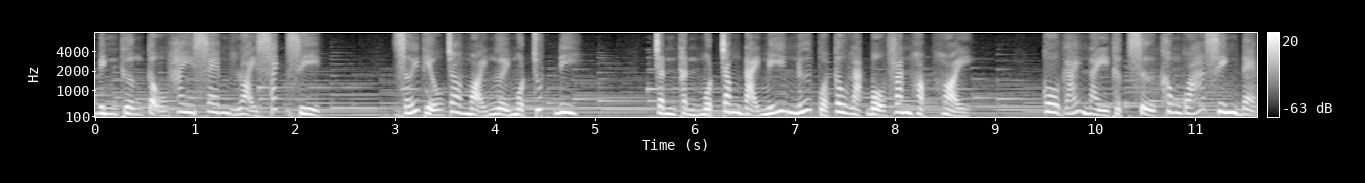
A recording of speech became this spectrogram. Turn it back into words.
Bình thường cậu hay xem loại sách gì? Giới thiệu cho mọi người một chút đi. Trần thần, một trong đại mỹ nữ của câu lạc bộ văn học, hỏi. Cô gái này thực sự không quá xinh đẹp.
